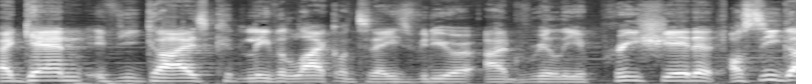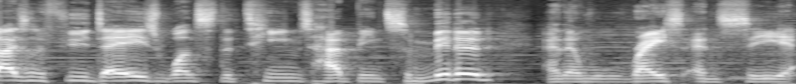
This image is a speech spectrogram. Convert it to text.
Again, if you guys could leave a like on today's video, I'd really appreciate it. I'll see you guys in a few days once the teams have been submitted, and then we'll race and see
